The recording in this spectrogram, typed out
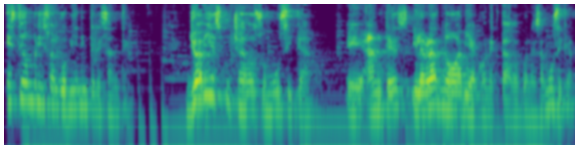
este hombre hizo algo bien interesante. Yo había escuchado su música eh, antes y la verdad no había conectado con esa música.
